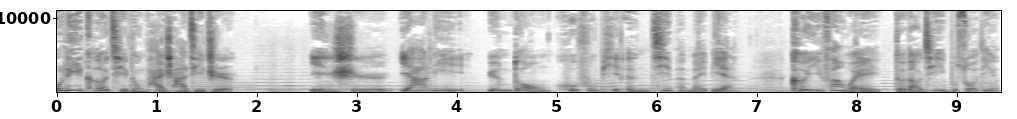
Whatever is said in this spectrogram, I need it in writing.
我立刻启动排查机制，饮食、压力、运动、护肤品基本没变，可疑范围得到进一步锁定。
